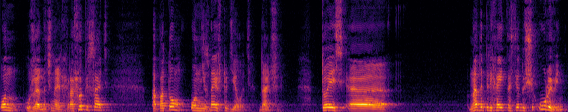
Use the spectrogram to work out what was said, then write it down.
он уже начинает хорошо писать, а потом он не знает, что делать дальше. То есть э, надо переходить на следующий уровень.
